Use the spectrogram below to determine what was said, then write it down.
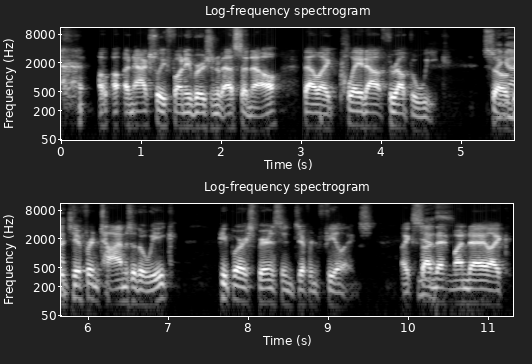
a, an actually funny version of SNL that like played out throughout the week. So the you. different times of the week, people are experiencing different feelings. Like Sunday, yes. Monday, like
